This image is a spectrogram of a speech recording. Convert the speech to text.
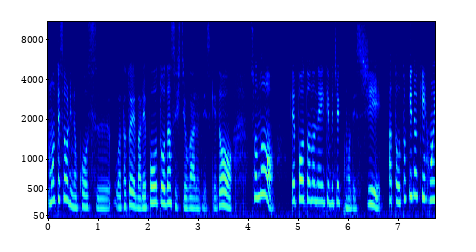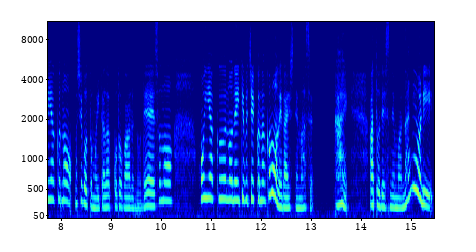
モンテソーリのコースは例えばレポートを出す必要があるんですけどそのレポートのネイティブチェックもですしあと時々翻訳のお仕事もいただくことがあるのでその翻訳のネイティブチェックなんかもお願いしてます。はい、あとですね、まあ、何より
